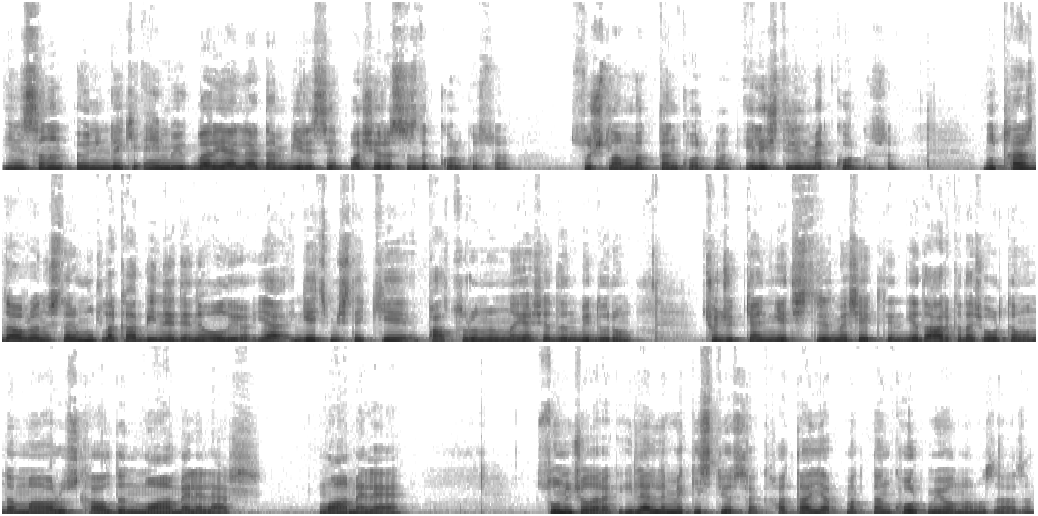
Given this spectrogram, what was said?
insanın önündeki en büyük bariyerlerden birisi başarısızlık korkusu suçlanmaktan korkmak, eleştirilmek korkusu. Bu tarz davranışların mutlaka bir nedeni oluyor. Ya geçmişteki patronunla yaşadığın bir durum, çocukken yetiştirilme şeklin ya da arkadaş ortamında maruz kaldığın muameleler, muamele. Sonuç olarak ilerlemek istiyorsak hata yapmaktan korkmuyor olmamız lazım.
